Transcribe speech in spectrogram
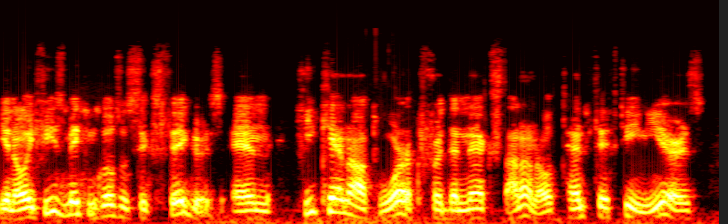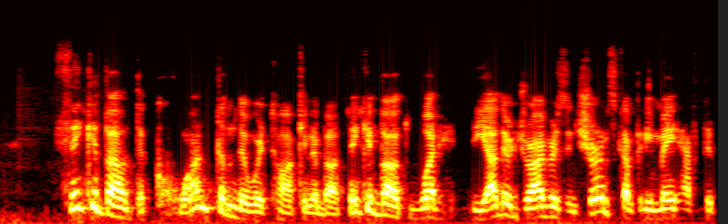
You know, if he's making close to six figures and he cannot work for the next, I don't know, 10, 15 years, think about the quantum that we're talking about. Think about what the other driver's insurance company may have to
